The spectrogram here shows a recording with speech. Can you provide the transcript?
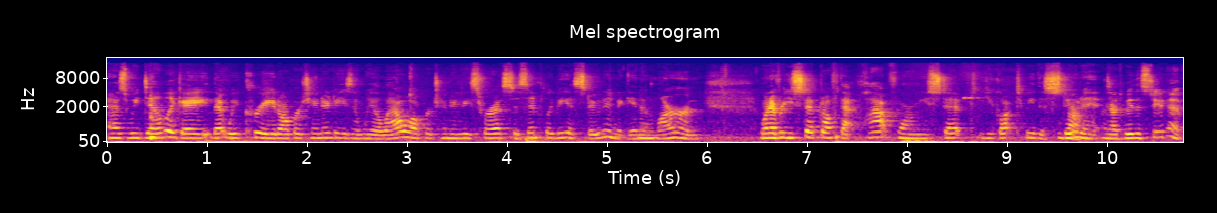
as we delegate that we create opportunities and we allow opportunities for us to simply be a student again and learn. Whenever you stepped off that platform, you stepped, you got to be the student. I got to be the student.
